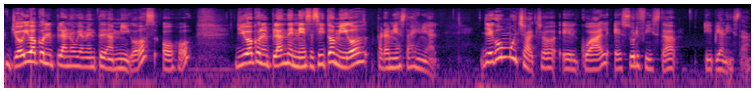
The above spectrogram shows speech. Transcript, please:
Yo iba con el plan, obviamente, de amigos, ojo. Yo iba con el plan de necesito amigos, para mí está genial. Llegó un muchacho, el cual es surfista y pianista.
